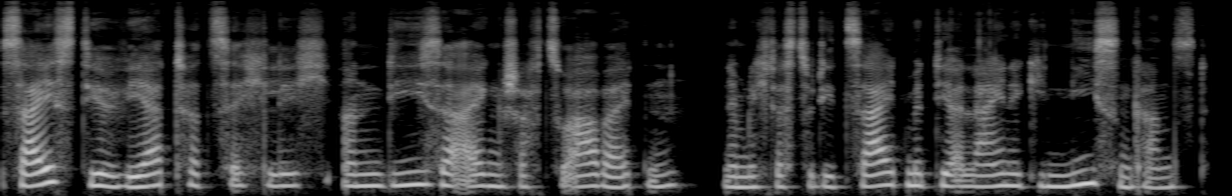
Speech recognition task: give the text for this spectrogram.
sei es dir wert, tatsächlich an dieser Eigenschaft zu arbeiten, nämlich dass du die Zeit mit dir alleine genießen kannst.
